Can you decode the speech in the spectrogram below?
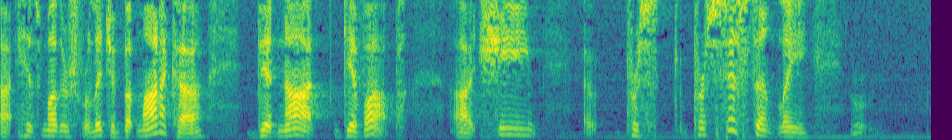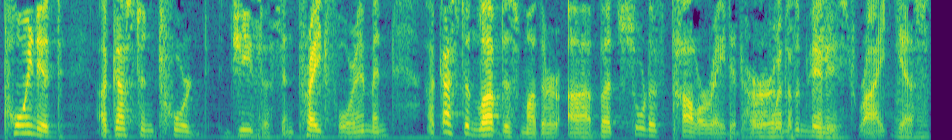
uh, his mother's religion. But Monica did not give up. Uh, she uh, pers- persistently pointed Augustine toward Jesus and prayed for him. And Augustine loved his mother, uh, but sort of tolerated her. With was amused, pity. right? Mm-hmm. Yes,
